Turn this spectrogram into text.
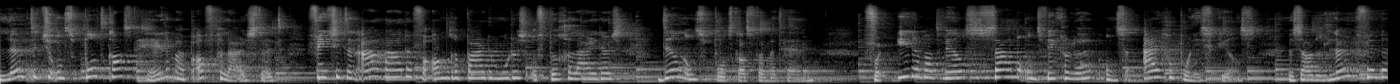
Leuk dat je onze podcast helemaal hebt afgeluisterd. Vind je het een aanrader voor andere paardenmoeders of begeleiders? Deel onze podcast dan met hen. Voor ieder wat wil, samen ontwikkelen onze eigen pony skills. We zouden het leuk vinden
